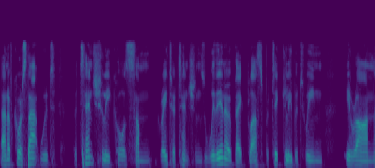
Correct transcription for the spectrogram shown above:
And of course, that would potentially cause some greater tensions within OPEC Plus, particularly between Iran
